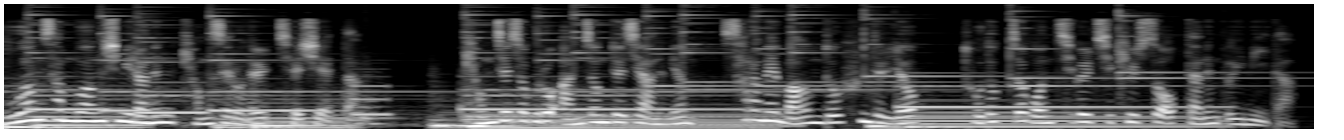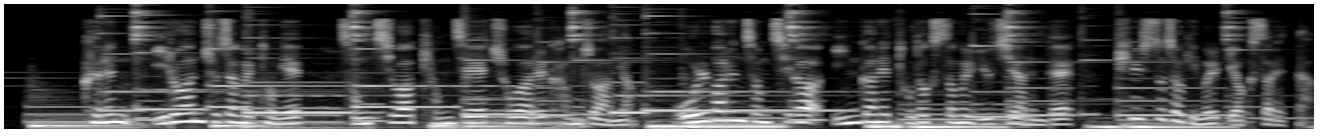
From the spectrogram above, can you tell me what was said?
무왕삼무왕심이라는 경세론을 제시했다. 경제적으로 안정되지 않으면 사람의 마음도 흔들려 도덕적 원칙을 지킬 수 없다는 의미이다. 그는 이러한 주장을 통해 정치와 경제의 조화를 강조하며 올바른 정치가 인간의 도덕성을 유지하는 데 필수적임을 역설했다.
